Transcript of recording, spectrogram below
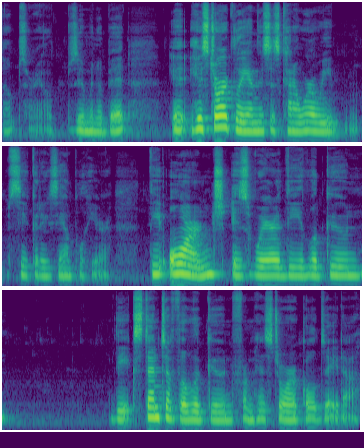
Oh, sorry, I'll zoom in a bit. It, historically, and this is kind of where we see a good example here. The orange is where the lagoon, the extent of the lagoon from historical data.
